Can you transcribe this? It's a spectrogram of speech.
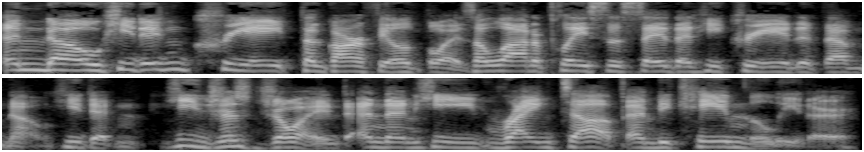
And no, he didn't create the Garfield Boys. A lot of places say that he created them. No, he didn't. He just joined and then he ranked up and became the leader.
